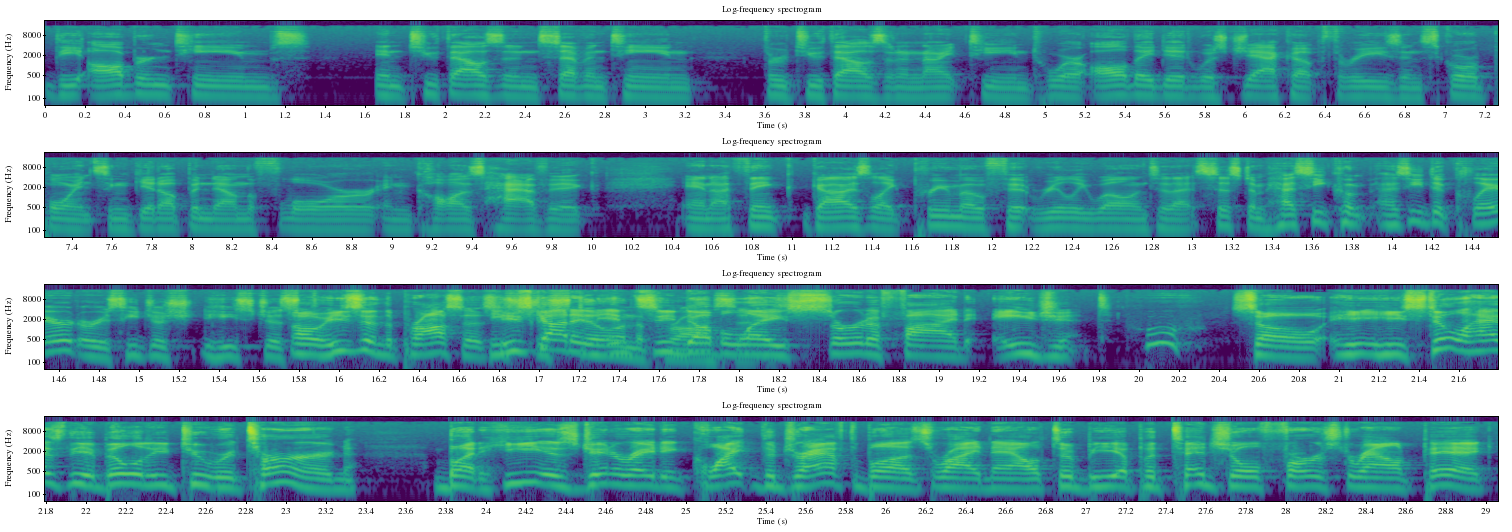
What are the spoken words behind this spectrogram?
the Auburn teams in 2017 through 2019 to where all they did was jack up threes and score points and get up and down the floor and cause havoc. And I think guys like Primo fit really well into that system. Has he com- has he declared or is he just he's just Oh, he's in the process. he's, he's got an NCAA certified agent. Whew. So he he still has the ability to return, but he is generating quite the draft buzz right now to be a potential first round pick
